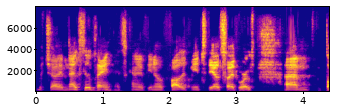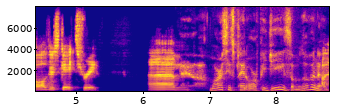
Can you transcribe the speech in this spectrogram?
which I'm now still playing, it's kind of, you know, followed me into the outside world, um, Baldur's Gate 3. Um, Marcy's playing RPGs. I'm loving it.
